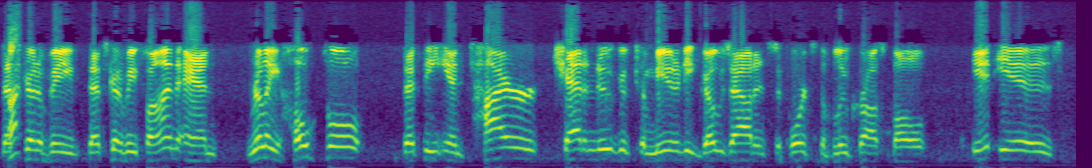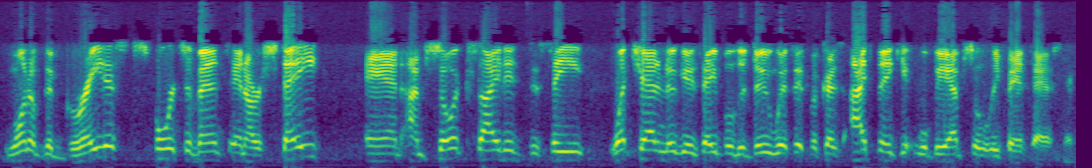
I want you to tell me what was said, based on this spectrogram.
That's going to be that's going to be fun, and really hopeful that the entire Chattanooga community goes out and supports the Blue Cross Bowl. It is one of the greatest sports events in our state, and I'm so excited to see what Chattanooga is able to do with it because I think it will be absolutely fantastic.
